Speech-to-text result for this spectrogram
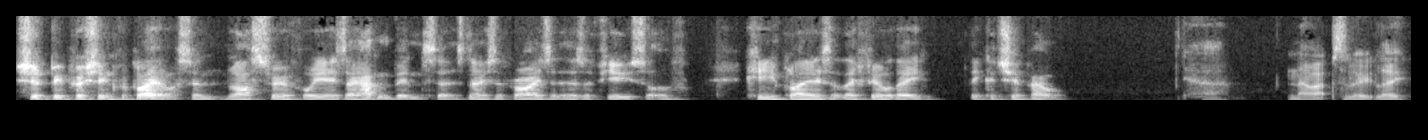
should be pushing for playoffs. And last three or four years they haven't been, so it's no surprise that there's a few sort of key players that they feel they they could chip out. Yeah, no, absolutely.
